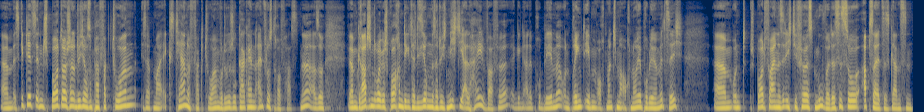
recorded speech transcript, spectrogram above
Ähm, es gibt jetzt in Sportdeutschland natürlich auch so ein paar Faktoren, ich sag mal externe Faktoren, wo du so gar keinen Einfluss drauf hast. Ne? Also, wir haben gerade schon drüber gesprochen, Digitalisierung ist natürlich nicht die Allheilwaffe gegen alle Probleme und bringt eben auch manchmal auch neue Probleme mit sich. Ähm, und Sportvereine sind nicht die First Mover. Das ist so abseits des Ganzen.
